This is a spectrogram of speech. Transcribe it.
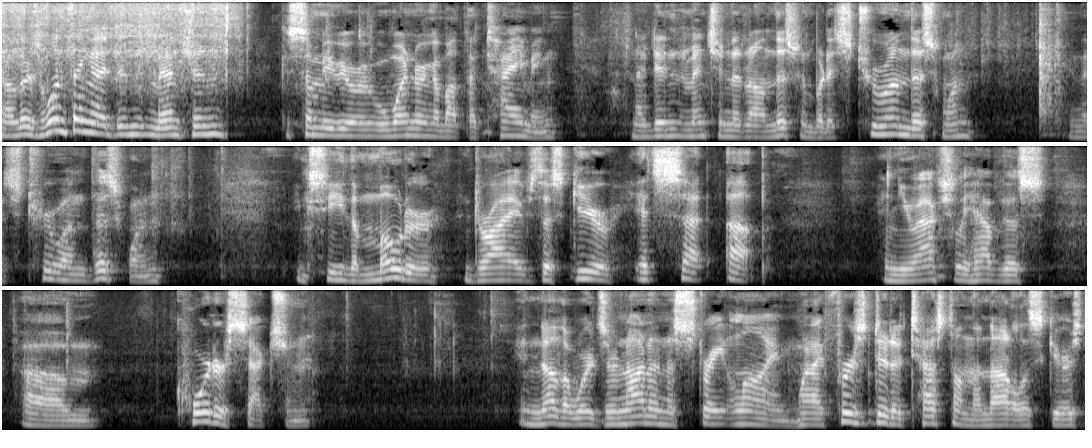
Now there's one thing I didn't mention, because some of you were wondering about the timing, and I didn't mention it on this one, but it's true on this one, and it's true on this one you can see the motor drives this gear. It's set up and you actually have this um, quarter section. In other words, they're not in a straight line. When I first did a test on the Nautilus gears,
